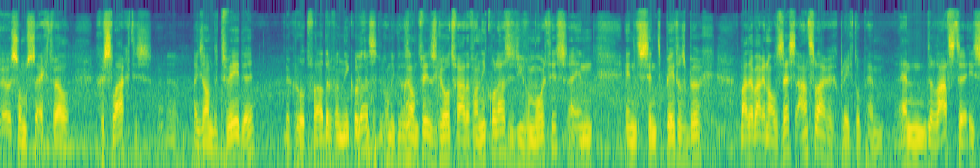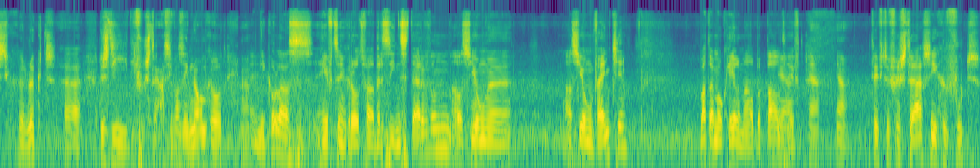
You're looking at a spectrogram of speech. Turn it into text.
uh, soms echt wel geslaagd is. Ja. Alexander II, de grootvader van Nicolaas? Dus is de grootvader van Nicolaas, dus die vermoord is in, in Sint-Petersburg. Maar er waren al zes aanslagen gepleegd op hem. Ja. En de laatste is gelukt. Uh, dus die, die frustratie was enorm groot. En Nicolaas heeft zijn grootvader zien sterven als, jonge, als jong ventje. Wat hem ook helemaal bepaald heeft. Ja, ja. Het heeft de frustratie gevoed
